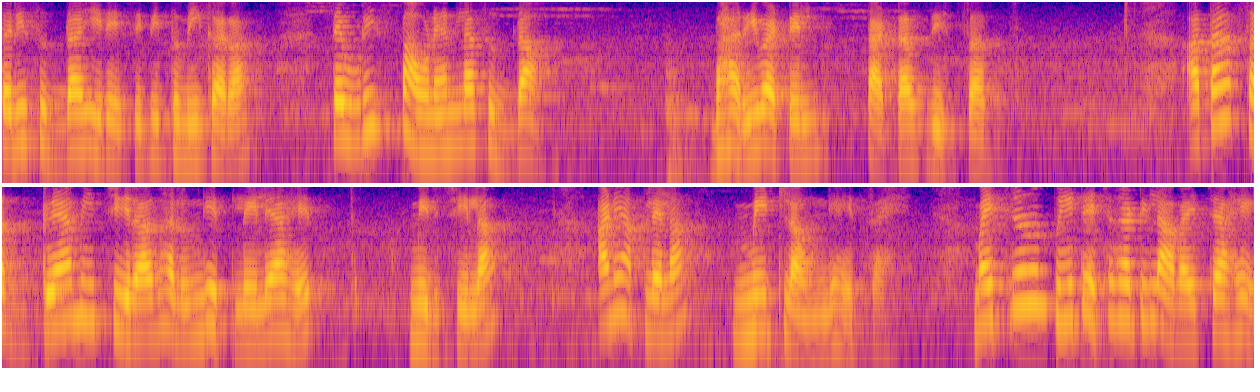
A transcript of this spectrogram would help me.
तरीसुद्धा ही रेसिपी तुम्ही करा. तेवढीच पाहुण्यांनासुद्धा भारी वाटेल ताटाच दिसताच. आता सगळ्या मी चिरा घालून घेतलेल्या आहेत मिरचीला आणि आपल्याला मीठ लावून घ्यायचं आहे मैत्रिणी मीठ याच्यासाठी लावायचं आहे.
